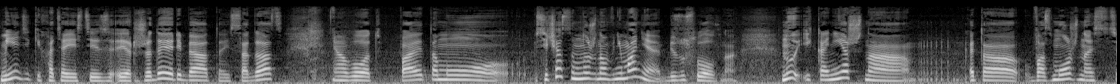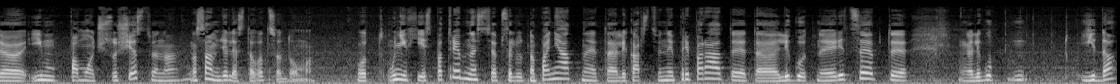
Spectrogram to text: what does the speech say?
медики, хотя есть и РЖД ребята, и САГАС. Вот. Поэтому сейчас им нужно внимание, безусловно. Ну и, конечно, это возможность э, им помочь существенно, на самом деле оставаться дома. Вот у них есть потребности абсолютно понятные. Это лекарственные препараты, это льготные рецепты, льгот... еда,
